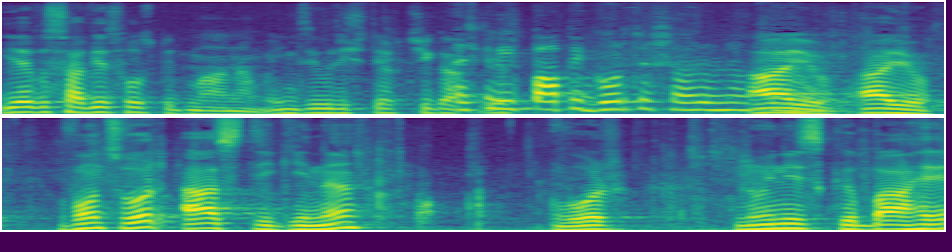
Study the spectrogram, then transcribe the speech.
եւ ըսավ ես հոսպիտ մանամ ինձ ուրիշ տեղ չի գա այսինքն իր papi գործը շարունակում այո այո ոնց որ աստիգինը որ նույնիսկ կբահե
